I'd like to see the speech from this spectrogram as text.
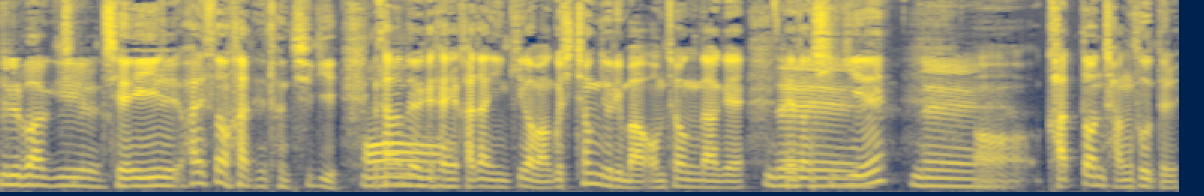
1박 2일. 제일 활성화되던 시기. 어. 사람들에게 가장 인기가 많고 시청률이 막 엄청나게 네. 되던 시기에 네. 어, 갔던 장소들.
